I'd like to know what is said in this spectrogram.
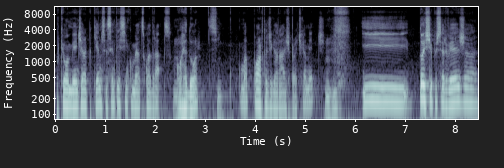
porque o ambiente era pequeno, 65 metros quadrados, um Uhum. corredor, Sim. uma porta de garagem praticamente. Uhum. E dois tipos de cerveja,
